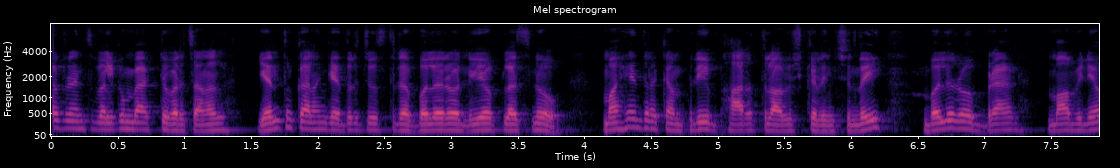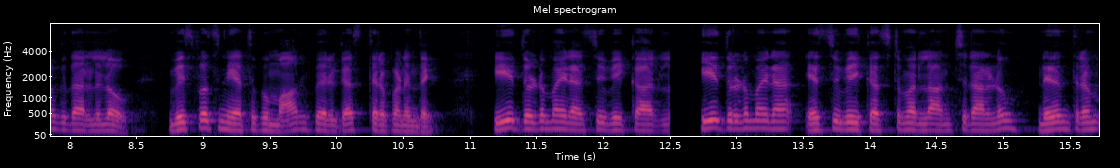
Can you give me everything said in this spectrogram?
Friends welcome back to our channel ఎంతో కాలంగా ఎదురు చూస్తున్న బొలెరో నియో ప్లస్ను మహేంద్ర కంపెనీ భారత్లో ఆవిష్కరించింది. బొలెరో బ్రాండ్ మా వినియోగదారులలో విశ్వసనీయతకు మారుపేరుగా స్థిరపడింది. ఈ దృఢమైన ఎస్యూవీ కార్లు ఈ దృఢమైన ఎస్యూవీ కస్టమర్ల అంచనాలను నిరంతరం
